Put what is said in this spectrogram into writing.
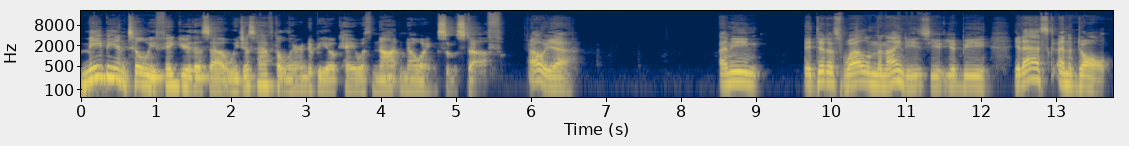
Maybe until we figure this out, we just have to learn to be okay with not knowing some stuff. Oh, yeah. I mean, it did us well in the 90s. You, you'd be, you'd ask an adult,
